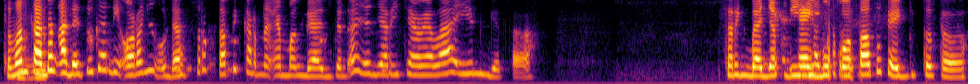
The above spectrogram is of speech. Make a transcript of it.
Cuman Mhm. kadang ada juga nih orang yang udah serak tapi karena emang ganjen aja nyari cewek lain gitu. Sering banyak di Kayak ibu gitu. kota tuh kayak gitu tuh.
